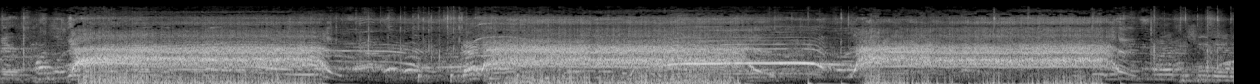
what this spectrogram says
There's To Shane Hannigan.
